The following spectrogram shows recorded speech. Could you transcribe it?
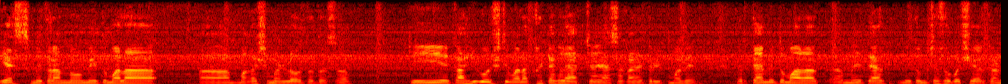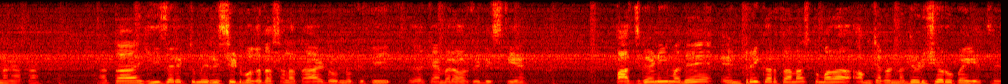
yes मित्रांनो मी तुम्हाला मगाशी म्हणलं होतं तसं की काही गोष्टी मला खटकल्या आजच्या या सकाळच्या ट्रिपमध्ये तर त्या मी तुम्हाला म्हणजे त्या मी तुमच्यासोबत शेअर करणार आहे आता. आता ही जर एक तुम्ही रिसीट बघत असाल आता आय डोंट नो किती कॅमेरावरती कॅमेऱ्यावरती आहे पाचगणीमध्ये एंट्री करतानाच तुम्हाला आमच्याकडनं दीडशे रुपये घेतलेत.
